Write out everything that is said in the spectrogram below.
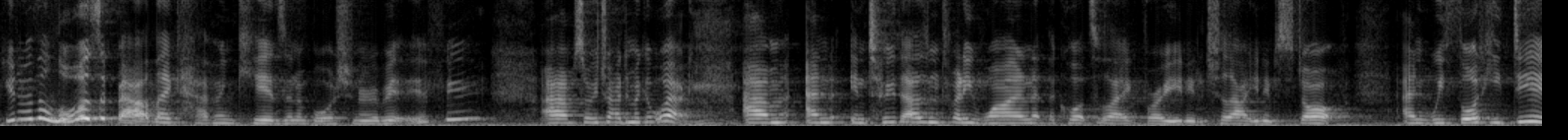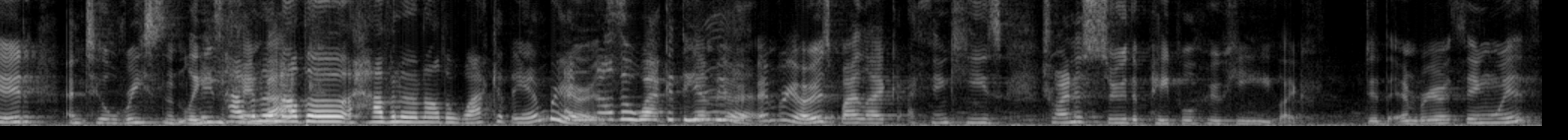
you know the laws about like having kids and abortion are a bit iffy. Um, so he tried to make it work. Um, and in 2021, the courts were like, "Bro, you need to chill out. You need to stop." And we thought he did until recently. he's he having came back. another having another whack at the embryos. Another whack at the embryo, embryos by like I think he's trying to sue the people who he like did the embryo thing with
